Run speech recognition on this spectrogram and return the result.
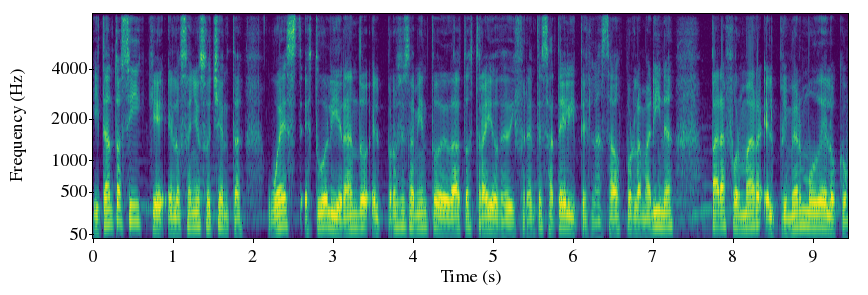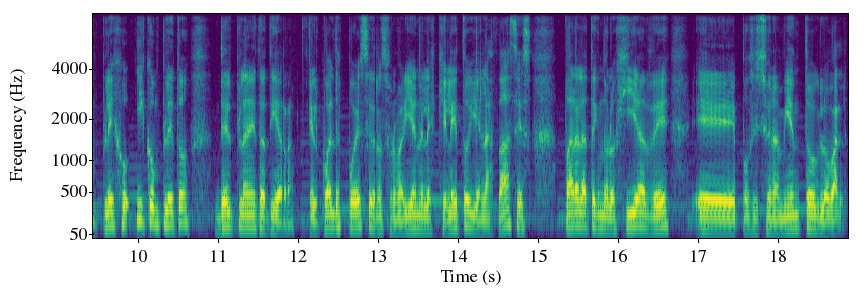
Y tanto así que en los años 80 West estuvo liderando el procesamiento de datos traídos de diferentes satélites lanzados por la Marina para formar el primer modelo complejo y completo del planeta Tierra, el cual después se transformaría en el esqueleto y en las bases para la tecnología de eh, posicionamiento global,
